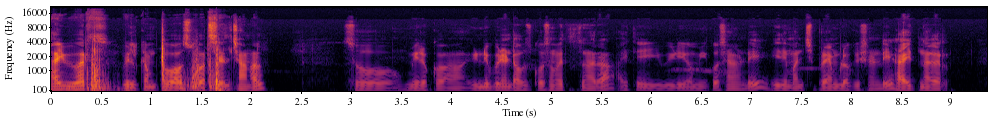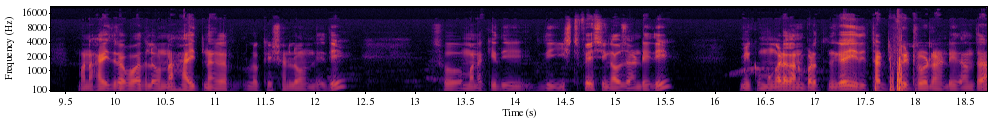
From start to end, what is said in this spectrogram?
Hi viewers welcome to house for sale channel so మీరు ఒక ఇండిపెండెంట్ హౌస్ కోసం వెతుకుతున్నారా? అయితే ఈ వీడియో మీకోసం అండి. ఇది మంచి ప్రైమ్ లొకేషన్ అండి. హైత్ నగర్ మన హైదరాబాద్లో ఉన్న హైత్ నగర్ లొకేషన్లో ఉంది ఇది. సో మనకి ఇది ఇది ఈస్ట్ ఫేసింగ్ హౌస్ అండి ఇది. మీకు ముంగడ కనపడుతుందిగా ఇది థర్టీ ఫీట్ రోడ్ అండి ఇదంతా.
